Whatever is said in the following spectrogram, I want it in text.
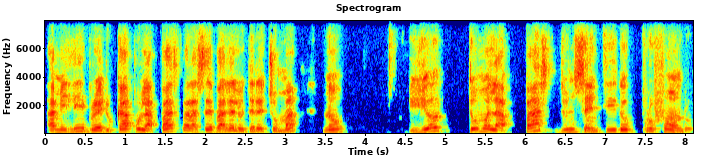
a mi libro Educar por la Paz para hacer valer los derechos humanos, no, yo tomo la paz de un sentido profundo.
